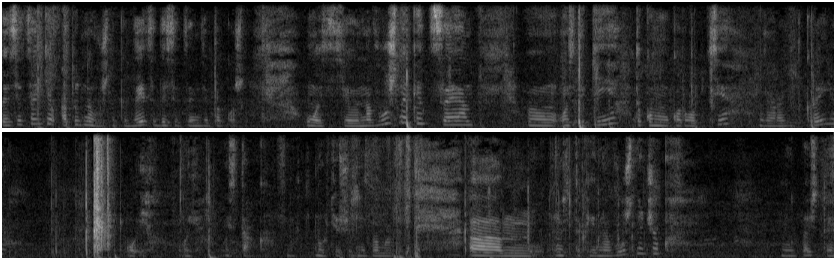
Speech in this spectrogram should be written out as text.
10 центів, а тут навушники, здається, 10 центів також. Ось е, навушники це е, ось такі, в такому коробці. Зараз відкрию. Ой, ой, ось так. Ногті, щоб не зламати. Ем, ось такий навушничок. Ну, Бачите,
